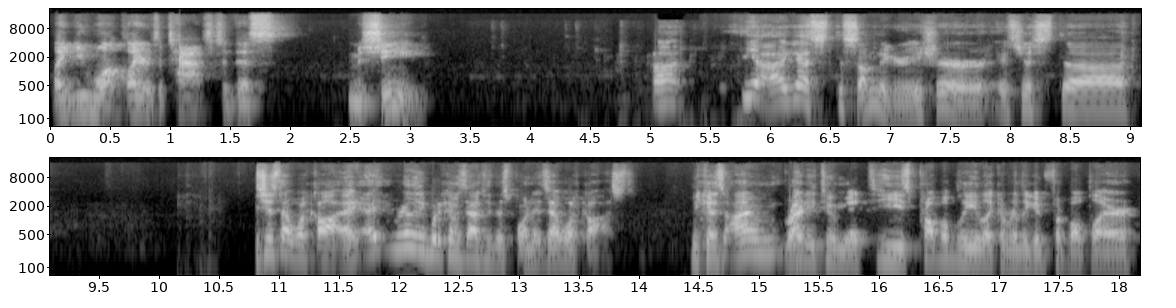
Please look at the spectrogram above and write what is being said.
Like you want players attached to this machine. uh, yeah, I guess to some degree, sure. It's just, uh, it's just at what cost. I, I really, what it comes down to at this point is at what cost. Because I'm Right. ready to admit he's probably like a really good football player.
